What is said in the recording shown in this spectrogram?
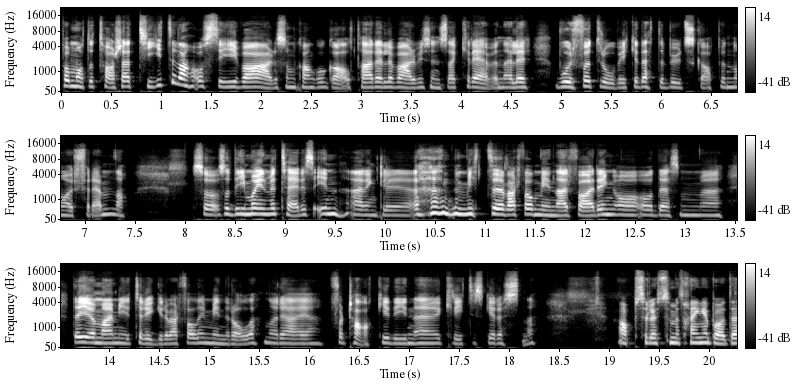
på en måte tar seg tid til da, å si hva er det som kan gå galt her, eller hva er det vi syns er krevende, eller hvorfor tror vi ikke dette budskapet når frem, da. Så, så, de må inviteres inn, er egentlig mitt, i hvert fall min erfaring. Og, og, det som Det gjør meg mye tryggere, i hvert fall i min rolle, når jeg får tak i de kritiske røstene. Absolutt. Så vi trenger både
